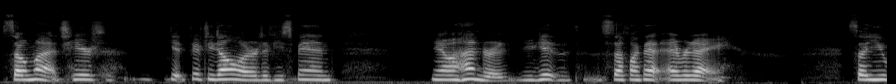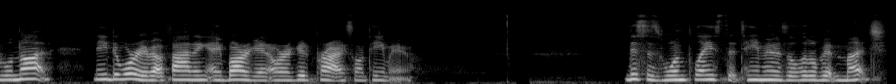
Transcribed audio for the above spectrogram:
so much. Here's get $50 if you spend you know, a hundred. You get stuff like that every day. So you will not need to worry about finding a bargain or a good price on Temu. This is one place that Temu is a little bit much.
